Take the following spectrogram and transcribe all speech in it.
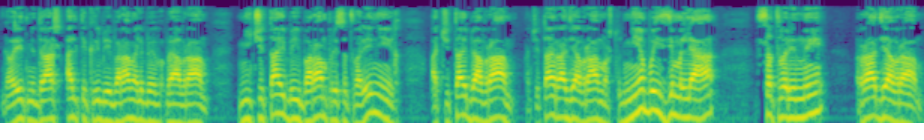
говорит Мидраш, Альти Кри Бей Барам или Бе Авраам, не читай Бейбарам при сотворении их, а читай бы Авраам, а читай ради Авраама, что небо и земля сотворены ради Авраама.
